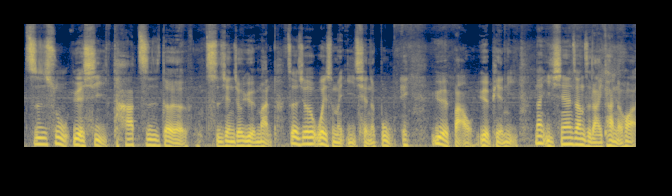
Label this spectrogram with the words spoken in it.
织数越细，它织的时间就越慢。这就是为什么以前的布，诶、欸。越薄越便宜。那以现在这样子来看的话，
